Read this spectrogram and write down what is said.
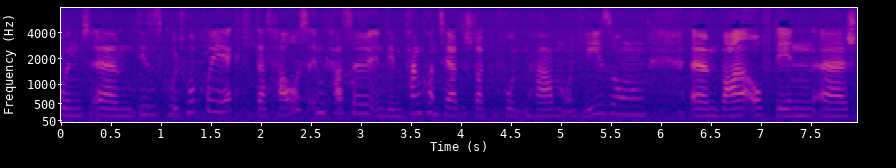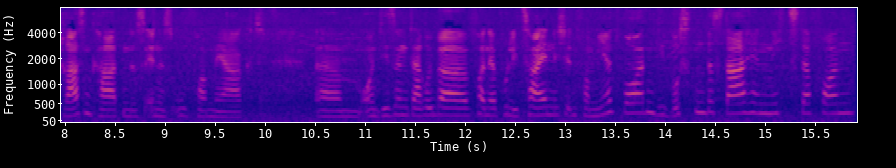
Und ähm, dieses Kulturprojekt, das Haus in Kassel, in dem Punkkonzerte stattgefunden haben und Lesungen, ähm, war auf den äh, Straßenkarten des NSU vermerkt. Ähm, und die sind darüber von der Polizei nicht informiert worden. Die wussten bis dahin nichts davon.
